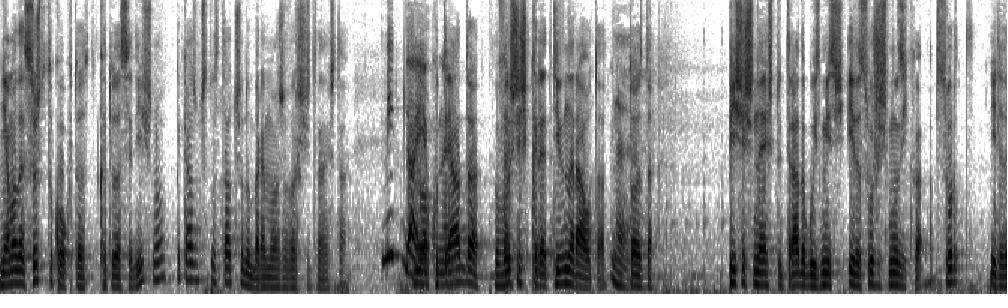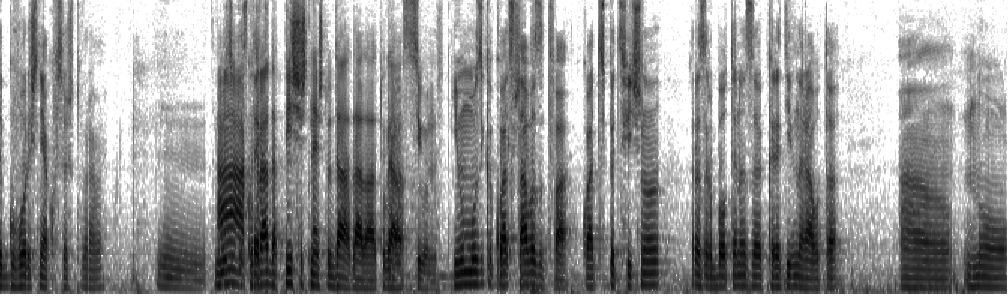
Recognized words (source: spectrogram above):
Няма да е същото, колкото като да седиш, но да кажем, че достатъчно добре можеш да вършиш две неща. Ми, да, но ако не- трябва да вършиш креативна работа, т.е. да пишеш нещо и трябва да го измислиш и да слушаш музика, абсурд, или да говориш с някой в същото време. Музика А, с ако трябва да пишеш нещо, да, да, да, тогава със сигурност. Има музика, която става за това, която е специфично разработена за креативна работа. А, но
